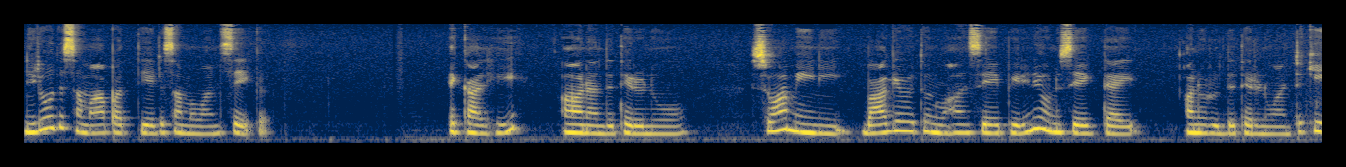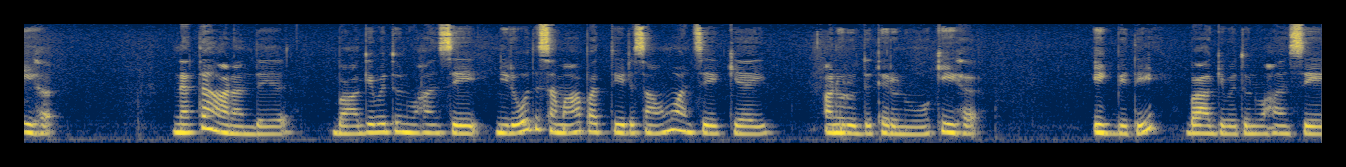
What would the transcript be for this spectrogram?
නිරෝධ සමාපත්තියට සමවන්සේක. එකල්හි ආනන්ද තෙරුණෝ ස්වාමීනි භාග්‍යවතුන් වහන්සේ පිරිනිවුණුසේක්තයි අනුරුද්ධ තෙරණුවන්ට කීහ. නැත ආනන්දය භාග්‍යවතුන් වහන්සේ නිරෝධ සමාපත්තියට සමවංශේක්යයි අනුරුද්ධ තෙරණුවෝ කීහ. ඉක්බිති භාග්‍යවතුන් වහන්සේ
